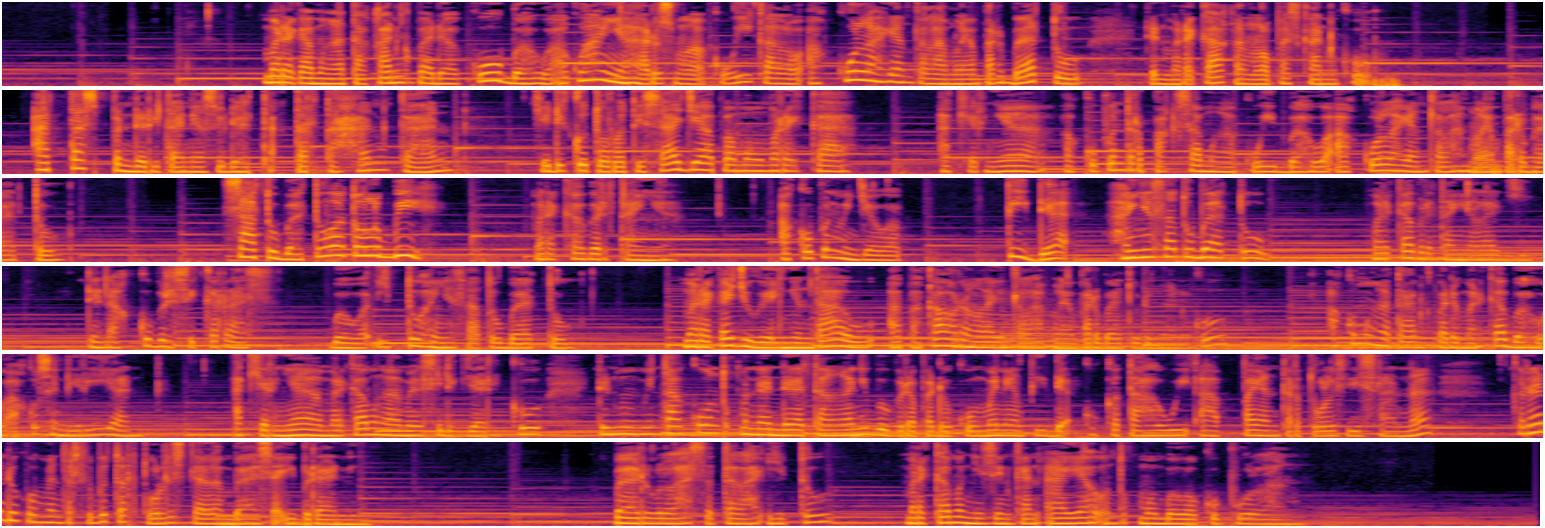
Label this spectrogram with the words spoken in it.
Mereka mengatakan kepadaku bahwa aku hanya harus mengakui kalau akulah yang telah melempar batu dan mereka akan melepaskanku. Atas penderitaan yang sudah tak tertahankan, jadi kuturuti saja apa mau mereka. Akhirnya, aku pun terpaksa mengakui bahwa akulah yang telah melempar batu. Satu batu atau lebih? Mereka bertanya. Aku pun menjawab, tidak, hanya satu batu. Mereka bertanya lagi, dan aku bersikeras bahwa itu hanya satu batu. Mereka juga ingin tahu apakah orang lain telah melempar batu denganku. Aku mengatakan kepada mereka bahwa aku sendirian Akhirnya mereka mengambil sidik jariku dan memintaku untuk menandatangani beberapa dokumen yang tidak ku ketahui apa yang tertulis di sana karena dokumen tersebut tertulis dalam bahasa Ibrani. Barulah setelah itu mereka mengizinkan ayah untuk membawaku pulang.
